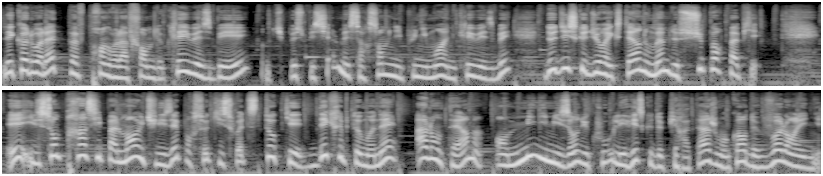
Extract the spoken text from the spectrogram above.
Les cold wallets peuvent prendre la forme de clés USB, un petit peu spéciales, mais ça ressemble ni plus ni moins à une clé USB, de disques durs externes ou même de supports papier. Et ils sont principalement utilisés pour ceux qui souhaitent stocker des crypto-monnaies à long terme, en minimisant du coup les risques de piratage ou encore de vol en ligne.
